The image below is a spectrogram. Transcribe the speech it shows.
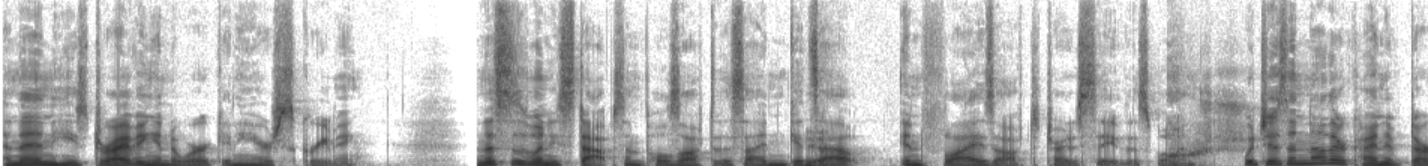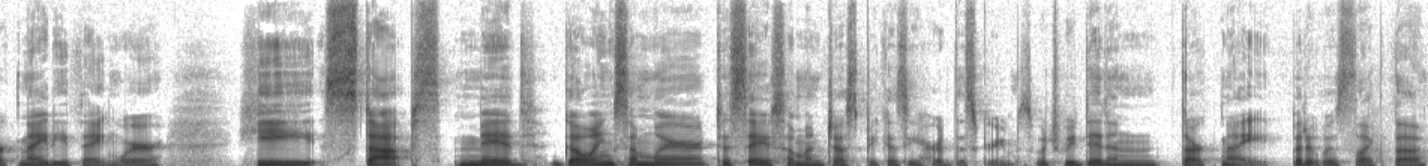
And then he's driving into work and he hears screaming. And this is when he stops and pulls off to the side and gets Yeah. out and flies off to try to save this woman, oh, which is another kind of dark nighty thing where he stops mid going somewhere to save someone just because he heard the screams, which we did in Dark Knight, but it was like the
